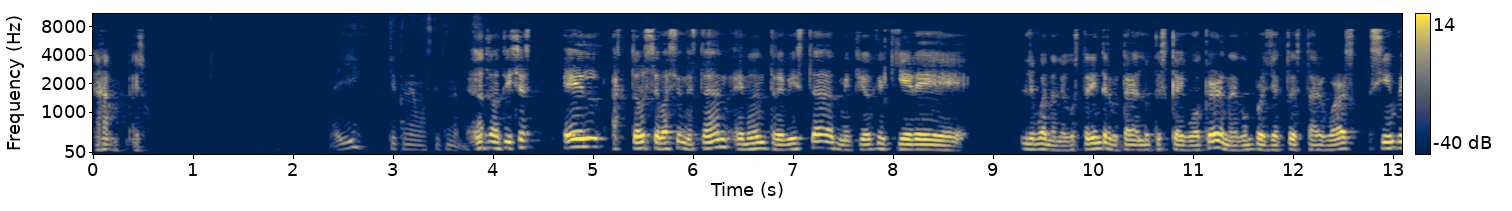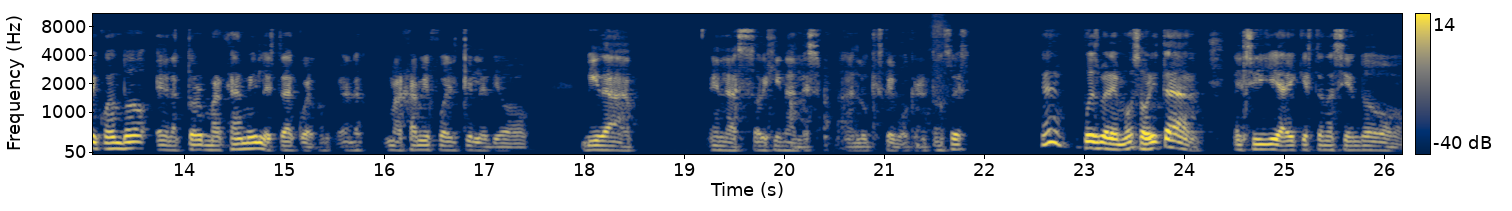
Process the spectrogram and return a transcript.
ajá, eso. Ahí, ¿qué tenemos? ¿Qué tenemos? En otras noticias, el actor Sebastian Stan en una entrevista admitió que quiere, bueno, le gustaría interpretar a Luke Skywalker en algún proyecto de Star Wars, siempre y cuando el actor Mark Hamill esté de acuerdo. Mark Hamill fue el que le dio vida en las originales a Luke Skywalker. Entonces, eh, pues veremos. Ahorita el CGI que están haciendo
